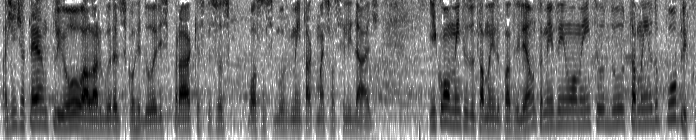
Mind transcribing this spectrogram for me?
A gente até ampliou a largura dos corredores para que as pessoas possam se movimentar com mais facilidade. E com o aumento do tamanho do pavilhão também vem o aumento do tamanho do público.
